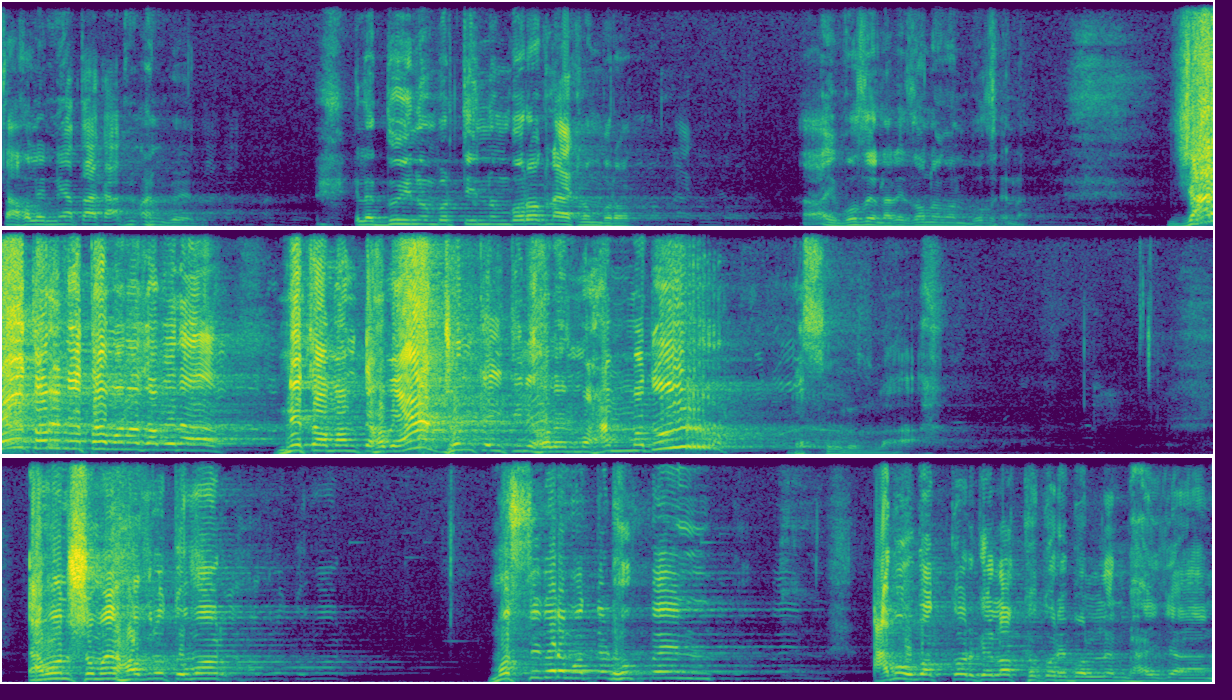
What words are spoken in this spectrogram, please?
তাহলে নেতা কাক মানবেন? এলে দুই নম্বর, তিন নম্বর হোক না এক নম্বর হোক। বোঝে না রে, জনগণ বোঝে না। যারে তোরে নেতা মানা যাবে না নেতা মানতে হবে একজনকেই তিনি হলেন মোহাম্মদুর এমন সময় হজরত তোমার মসজিদের মধ্যে ঢুকবেন। আবু বক্করকে লক্ষ্য করে বললেন, ভাইজান,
